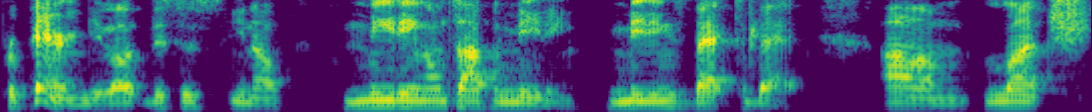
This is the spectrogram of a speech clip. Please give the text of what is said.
preparing. You know, this is, you know, meeting on top of meeting, meetings back to back, um, lunch.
